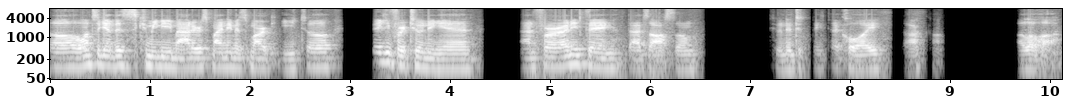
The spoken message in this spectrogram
So once again, this is Community Matters. My name is Marc Ito. Thank you for tuning in, and for anything that's awesome, tune into ThinkTechHawaii.com. Aloha.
